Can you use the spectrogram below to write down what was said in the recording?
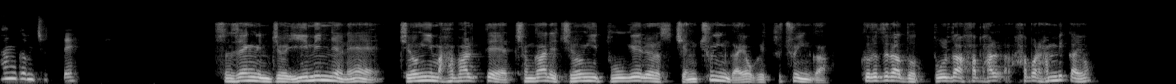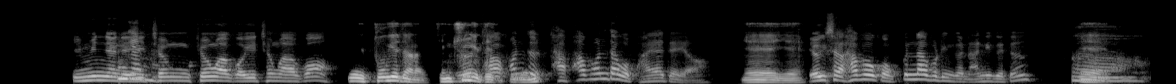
황금 촛대. 선생님, 저 이민년에 정임 합할 때 천간에 정이 두 개라서 정충인가요? 그게 두충인가? 그러더라도 둘 다 합할, 합을 합니까요? 이민년에 이 한계는. 정, 정하고 이 정하고 예, 두 개잖아요. 정충이 다 되죠. 혼들 다 합한다고 봐야 돼요. 예, 예. 여기서 합하고 끝나버린 건 아니거든. 예. 어,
